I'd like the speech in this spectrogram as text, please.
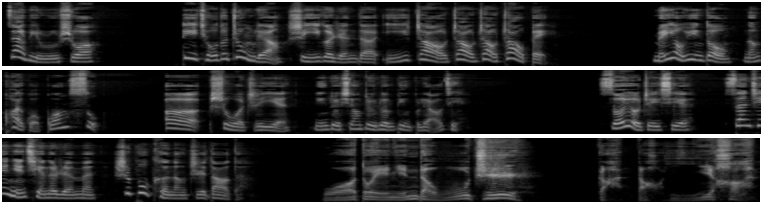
再比如说，地球的重量是一个人的一兆兆兆兆倍，没有运动能快过光速。呃，恕我直言，您对相对论并不了解。所有这些，三千年前的人们是不可能知道的。我对您的无知感到遗憾。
